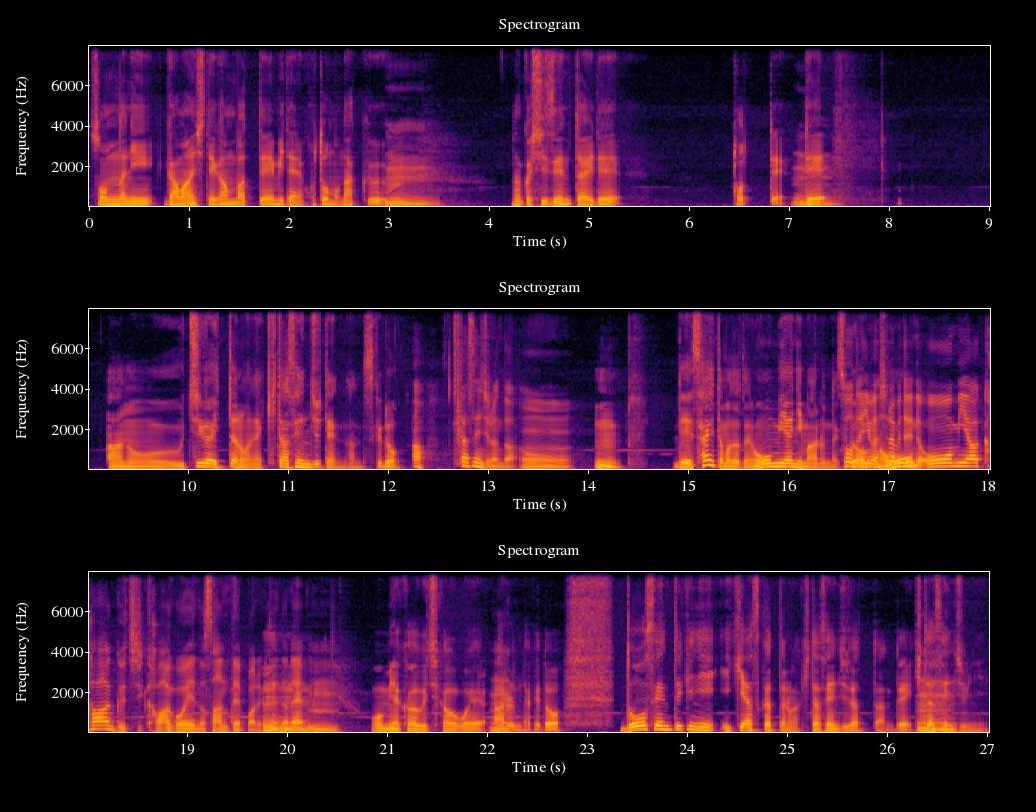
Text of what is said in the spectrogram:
そんなに我慢して頑張ってみたいなこともなく、うん。なんか自然体で撮って、うんで、、あのーうちが行ったのはね、北千住店なんですけど、あ、北千住なんだ。うん。うん。で、埼玉だとね、大宮にもあるんだけど、そうね、今まあ調べたよね、大宮、川口、川越の3店舗あるみたいだね。うんうんうん。大宮、川口、川越あるんだけど、動線的に行きやすかったのが北千住だったんで、北千住に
